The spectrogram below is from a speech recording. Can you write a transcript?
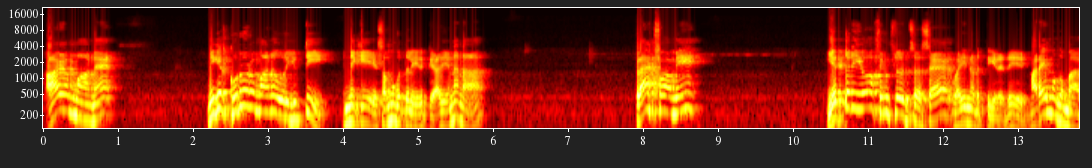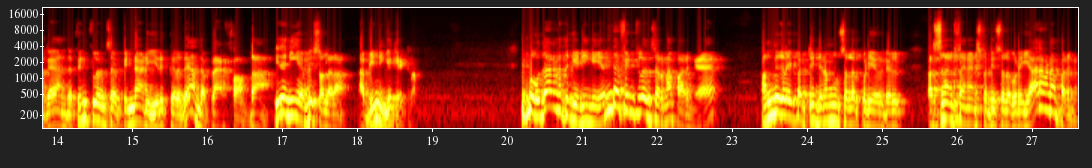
ஆழமான மிக குரூரமான ஒரு யுக்தி இன்னைக்கு சமூகத்தில் இருக்கு. அது என்னன்னா பிளாட்ஃபார்மே எத்தனையோ ஃபின்ஃப்ளூன்சர்ஸை வழிநடத்துகிறது. மறைமுகமாக அந்த ஃபின்ஃப்ளூன்சர் பின்னாடி இருக்கிறது அந்த பிளாட்ஃபார்ம் தான். இதை நீங்க எப்படி சொல்லலாம் அப்படின்னு நீங்க கேட்கலாம். இப்போ உதாரணத்துக்கு நீங்க எந்த ஃபின்ஃப்ளூன்சர்னா பாருங்க பங்குகளை பற்றி தினமும் சொல்லக்கூடியவர்கள் பர்சனல் ஃபைனான்ஸ் பற்றி சொல்லக்கூடிய யாரை வேணா பாருங்க.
